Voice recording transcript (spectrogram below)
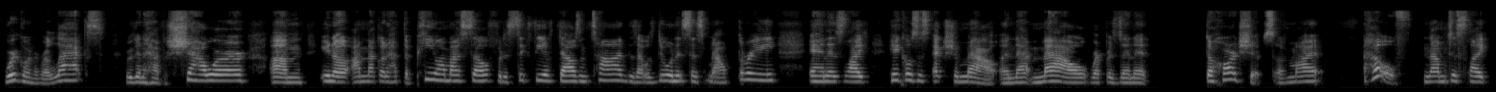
we're going to relax we're gonna have a shower. Um, you know, I'm not gonna have to pee on myself for the 60th thousand time because I was doing it since mile three. And it's like, here goes this extra mile. And that mile represented the hardships of my health. And I'm just like,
